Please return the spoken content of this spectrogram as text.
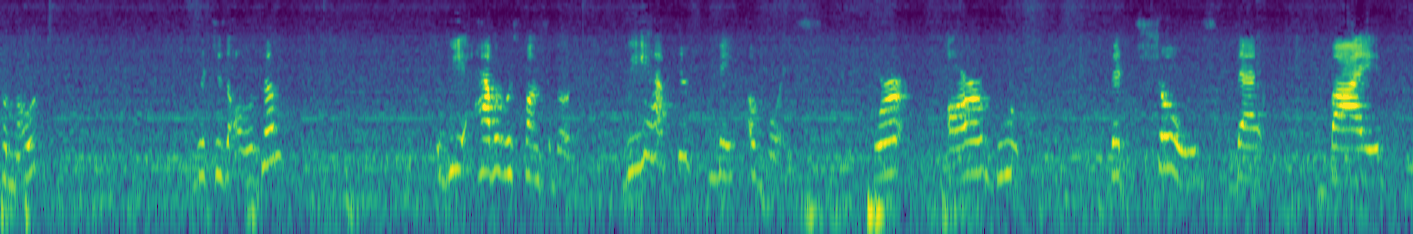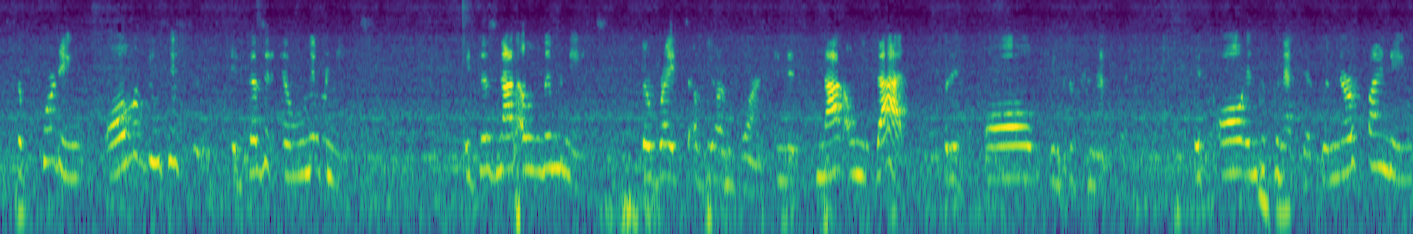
promote, which is all of them, we have a responsibility. We have to make a voice for our group that shows that by supporting all of these issues, it doesn't eliminate, it does not eliminate the rights of the unborn. And it's not only that, but it's all interconnected. It's all interconnected. When they're finding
